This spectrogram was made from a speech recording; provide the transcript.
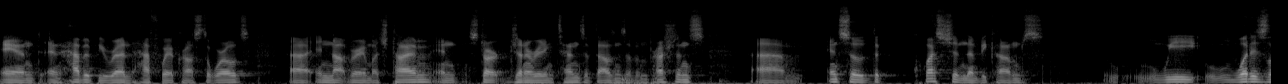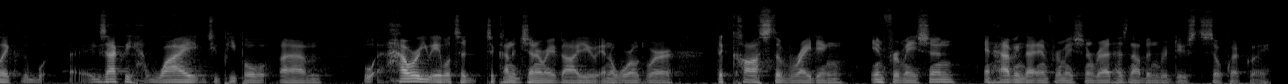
and and have it be read halfway across the world uh, in not very much time and start generating tens of thousands of impressions. Um, and so the question then becomes, we what is like exactly why do people um, how are you able to to kind of generate value in a world where the cost of writing information and having that information read has now been reduced so quickly.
